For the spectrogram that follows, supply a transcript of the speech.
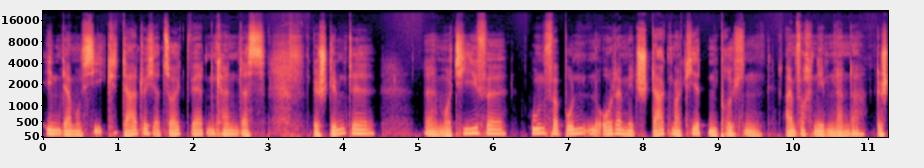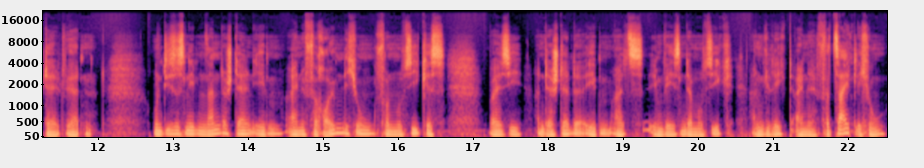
in der Musik dadurch erzeugt werden kann, dass bestimmte äh, Motive unverbunden oder mit stark markierten Brüchen einfach nebeneinander gestellt werden. Und dieses Nebeneinanderstellen eben eine Verräumlichung von Musik ist, weil sie an der Stelle eben als im Wesen der Musik angelegt eine Verzeitlichung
